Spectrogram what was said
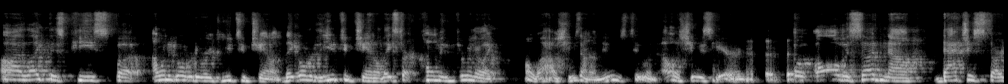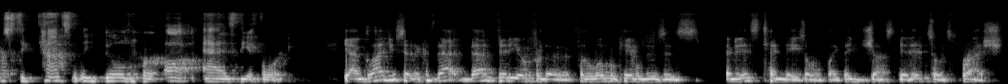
oh i like this piece but i want to go over to her youtube channel they go over to the youtube channel they start combing through and they're like oh wow, she was on the news too, and oh, she was here. so all of a sudden now that just starts to constantly build her up as the authority. Yeah, I'm glad you said it because that that video for the for the local cable news is I mean, it's 10 days old. Like they just did it, so it's fresh.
